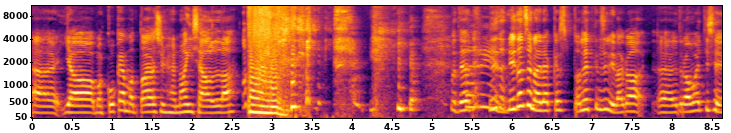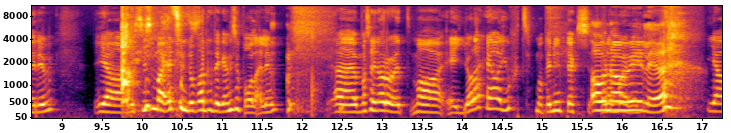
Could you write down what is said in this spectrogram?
äh, ja ma kogemata ajasin ühe naise alla. ma tean, nüüd, nüüd on see naljakas, tol hetkel see oli väga äh, traumatiseeriv ja siis ma jätsin lubade tegemise pooleli äh,. ma sain aru, et ma ei ole hea juht, ma pean nüüd peaks oh no really, jah? ja,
